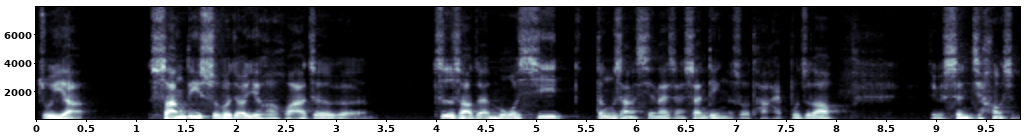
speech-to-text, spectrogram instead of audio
注意啊，上帝是否叫耶和华？这个至少在摩西登上西奈山山顶的时候，他还不知道这个神叫什么，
